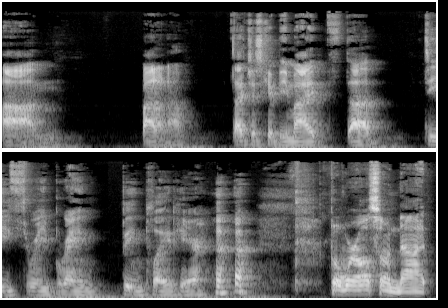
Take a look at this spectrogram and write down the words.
Um, I don't know. That just could be my uh, D three brain being played here. but we're also not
